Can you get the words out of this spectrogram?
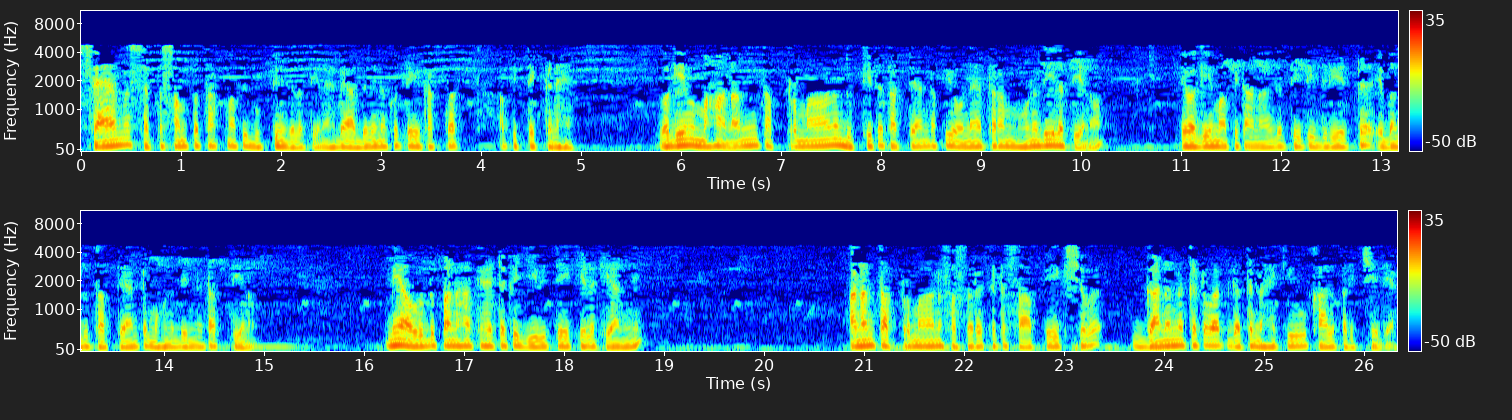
සෑම සැප සම්පතක්ම අපි භුක්ති විඳලා තියෙනවා. හැබැයි අද වෙනකොට ඒකක්වත් අපිත් එක්ක නැහැ. වගේම මහා අනන්ත අප්‍රමාණ දුක්ඛිත තත්ත්වයන්ට අපි ඕනෑතරම් මුහුණ දීලා තියෙනවා. ඒ වගේම අපිට අනාගතයේ ඉදිරියට ඒ බඳු තත්ත්වයන්ට මුහුණ දෙන්නටත් තියෙනවා. මේ අවුරුදු 50ක 60ක ජීවිතය කියලා කියන්නේ අනන්ත අප්‍රමාණ සසරකට සාපේක්ෂව ගණනකටවත් ගත නොහැකි වූ කාල පරිච්ඡේදයක්.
